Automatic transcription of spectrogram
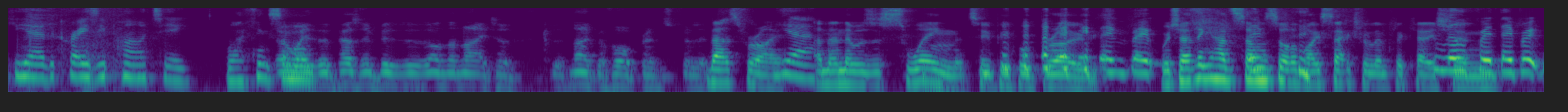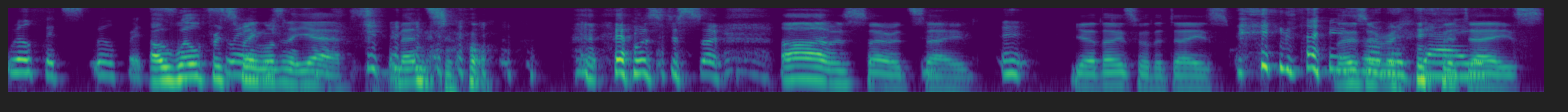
yeah the crazy party Well, I think Some way someone. the person who on the night of the night before Prince Philip. That's right. Yeah. And then there was a swing that two people broke, broke- which I think had some sort of like sexual implication. Wilfred, they broke Wilfred's Wilfred's. Oh, Wilfred swing. wasn't it? Yeah, mental. it was just so. Oh, it was so insane. Yeah, those were the days. those, Those were are really the days. the days.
